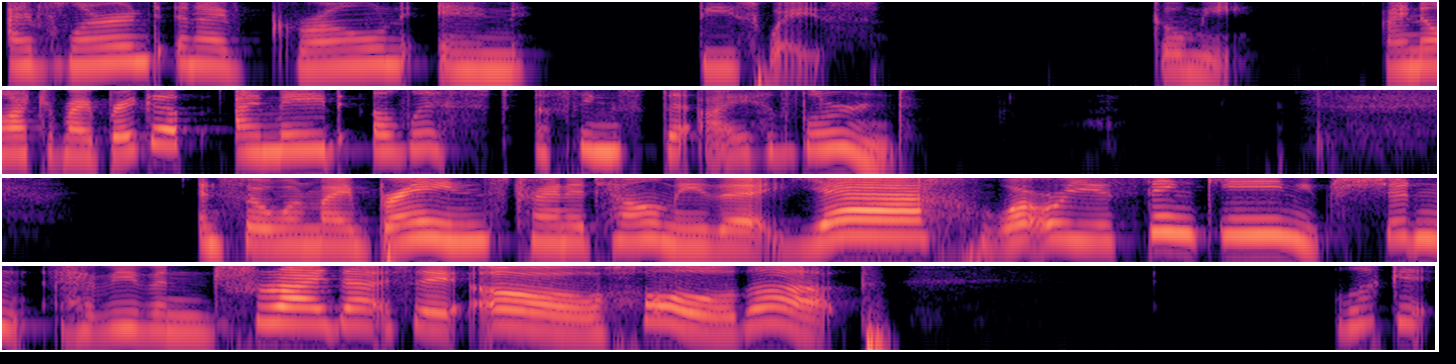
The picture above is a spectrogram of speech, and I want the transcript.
I've learned and I've grown in these ways. Go me. I know after my breakup, I made a list of things that I had learned. And so when my brain's trying to tell me that, yeah, what were you thinking? You shouldn't have even tried that. I say, oh, hold up. Look at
